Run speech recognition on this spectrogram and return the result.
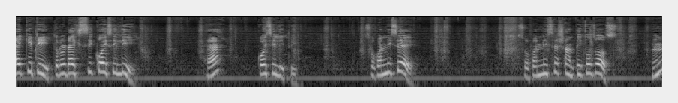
এই কিটি তোরে ডাকছি কইছিলি? হ্যাঁ? কইছিলি তুই? সোফার নিচে? সোফার নিচে শান্তি খোঁজস, হুম?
